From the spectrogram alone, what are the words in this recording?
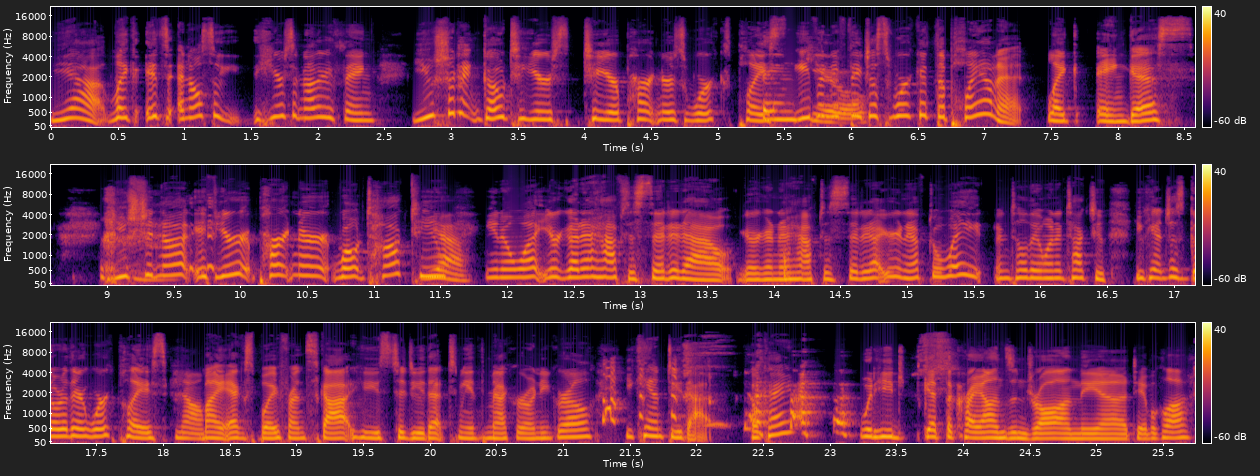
Yeah, like it's and also here's another thing. You shouldn't go to your to your partner's workplace Thank even if they just work at the planet. Like Angus, you should not if your partner won't talk to you, Yeah. you know what? You're going to have to sit it out. You're going to have to sit it out. You're going to have to wait until they want to talk to you. You can't just go to their workplace. No. My ex-boyfriend Scott who used to do that to me at the macaroni grill, you can't do that. Okay? Would he get the crayons and draw on the uh, tablecloth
